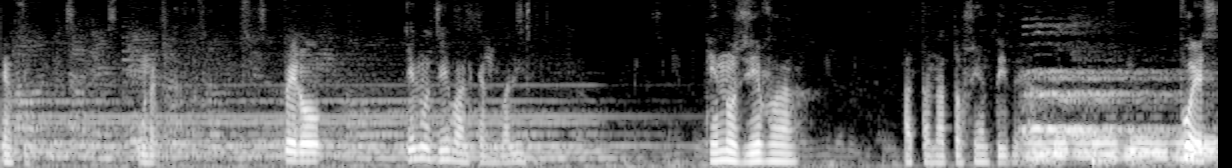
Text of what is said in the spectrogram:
En fin, una Pero, ¿qué nos lleva al canibalismo? ¿Qué nos lleva a tan atrofiante idea? Pues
